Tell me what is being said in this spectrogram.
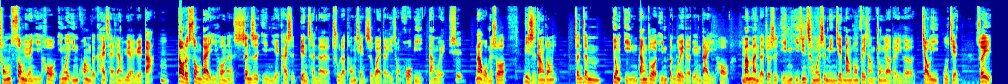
从宋元以后，因为银矿的开采量越来越大，嗯，到了宋代以后呢，甚至银也开始变成了除了铜钱之外的一种货币单位。是。那我们说历史当中真正用银当做银本位的元代以后，慢慢的就是银已经成为是民间当中非常重要的一个交易物件。所以，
